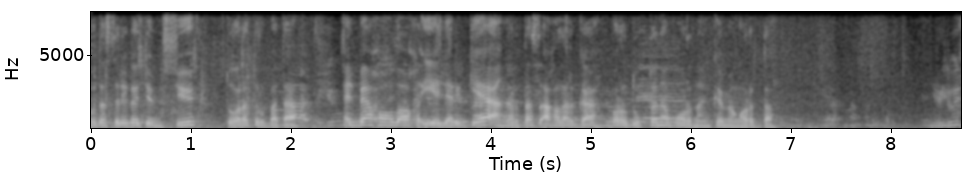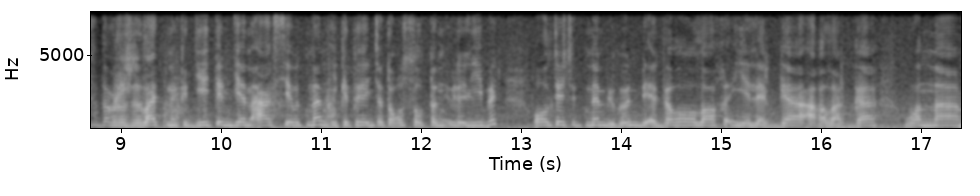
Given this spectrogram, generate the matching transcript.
бұда сырыға түмсүү туора турбата. Әлбәқ оғылақ иелерге аңырдас ағаларға продуктан аборынан көмең орды. Юлюс доброжелательный деятельден акциятынан 2009 сылтын үлелейбит. Ол течетінен бүгін иелерге, ағаларға, онна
